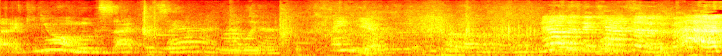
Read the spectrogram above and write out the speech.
Uh, can you all move aside for a second? Thank you. Now that the cat's out of the bag.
